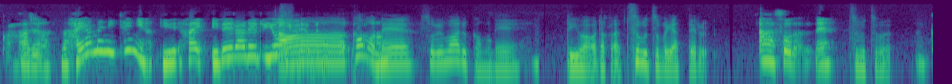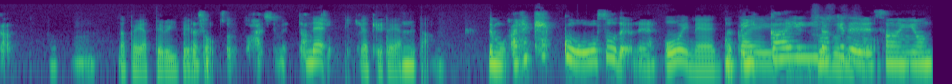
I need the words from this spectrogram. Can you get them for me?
かあ、じゃあ、早めに手に入れはい入れられるように早めだった。かも。ね。それもあるかもね。で、今はだから、つぶつぶやってる。ああ、そうだね。つぶつぶ。なんか、うんなんかやってるイベント。私もちょっと始めた。ねやってたやってたうんでも、あれ結構多そうだよね。多いね。5なんか回。1回だけでそう3、4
